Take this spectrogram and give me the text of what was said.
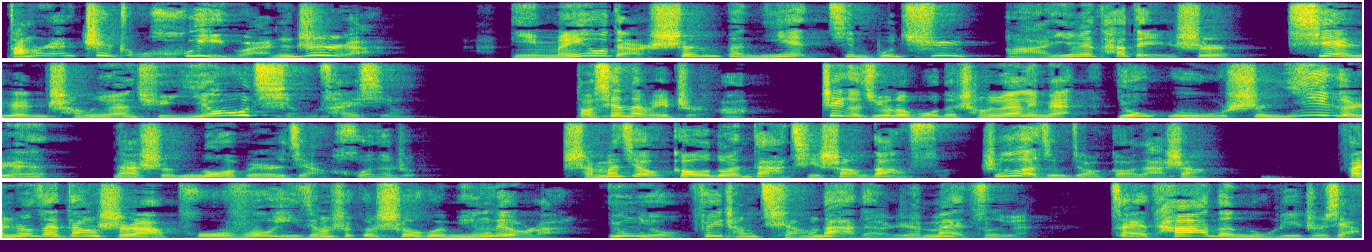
当然，这种会员制啊，你没有点身份你也进不去啊，因为他得是。现任成员去邀请才行。到现在为止啊，这个俱乐部的成员里面有五十一个人，那是诺贝尔奖获得者。什么叫高端大气上档次？这就叫高大上。反正，在当时啊，普福已经是个社会名流了，拥有非常强大的人脉资源。在他的努力之下，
